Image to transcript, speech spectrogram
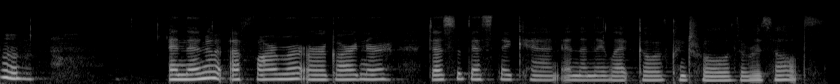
and then a, a, farmer or a gardener does the best they can, and then they let go of control of the results.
